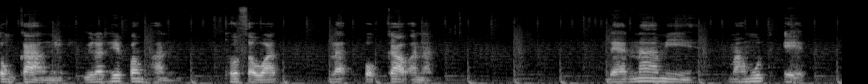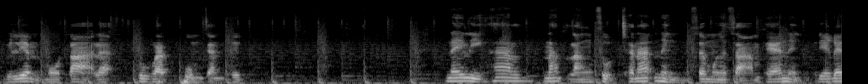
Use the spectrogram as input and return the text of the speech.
ตรงกลางมีวิรเทพป้อมพันธ์ทศวรรษและปกเกล้าอนันต์ แดนหน้ามีมามุดเอดวิลเลียนโมตาและลูกรัฐภูมิจันทึก ในลีก 5 นัดหลังสุดชนะ 1 เสมอ 3 แพ้ 1 เรียกได้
